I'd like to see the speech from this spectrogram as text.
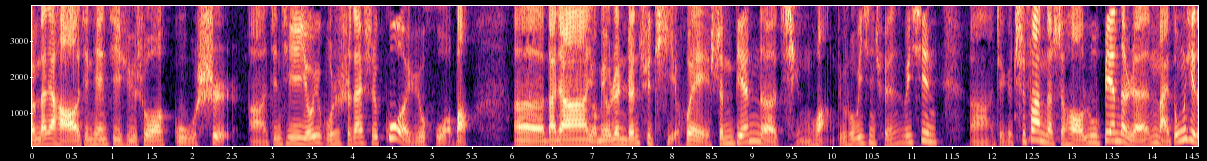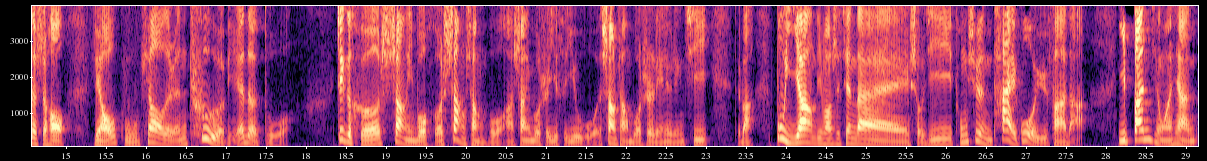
朋友们，大家好，今天继续说股市啊。近期由于股市实在是过于火爆，呃，大家有没有认真去体会身边的情况？比如说微信群、微信啊，这个吃饭的时候，路边的人买东西的时候，聊股票的人特别的多。这个和上一波和上上波啊，上一波是一四一五，上上波是零六零七，对吧？不一样的地方是现在手机通讯太过于发达。一般情况下，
